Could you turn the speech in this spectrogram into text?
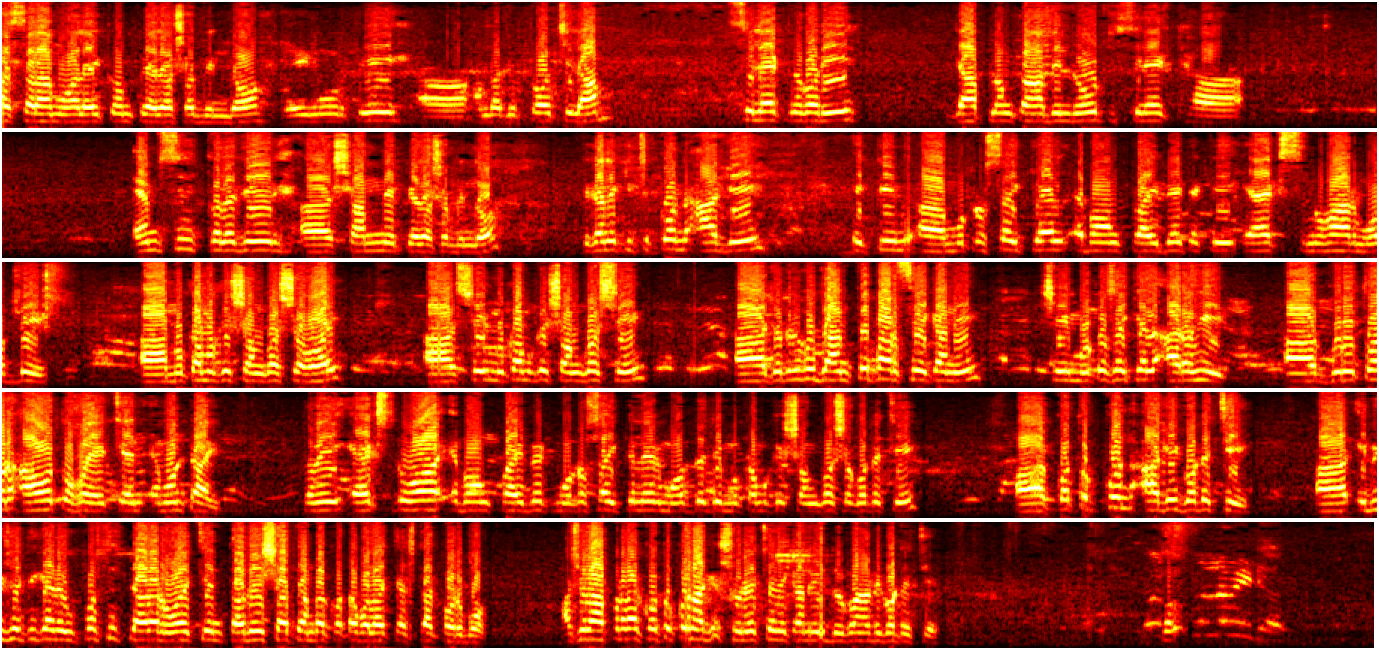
আসসালামু আলাইকুম, প্রিয় দর্শকবৃন্দ। এই মুহূর্তে আমরা যুক্ত হচ্ছিলাম সিলেট নগরীর জাপলং তাহাদিন রোড, সিলেট এমসি কলেজের সামনে, প্রিয় দর্শকবৃন্দ। এখানে কিছুক্ষণ আগে একটি মোটরসাইকেল এবং প্রাইভেট একটি এক্স নোহার মধ্যে মুখোমুখি সংঘর্ষ হয়। আর সেই মুখোমুখি সংঘর্ষে যতটুকু জানতে পারছি এখানে, সেই মোটরসাইকেল আরোহী গুরুতর আহত হয়েছেন এমনটাই। তবে এই এক্স নোয়া এবং প্রাইভেট মোটরসাইকেলের মধ্যে যে মুখোমুখি সংঘর্ষ ঘটেছে কতক্ষণ আগে ঘটেছে আর এই বিষয়টি এখানে উপস্থিত যারা রয়েছেন তাদের সাথে আমরা কথা বলার চেষ্টা করব। আসলে আপনারা কতক্ষণ আগে শুনেছেন এখানে এই দুর্ঘটনাটি ঘটেছে?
